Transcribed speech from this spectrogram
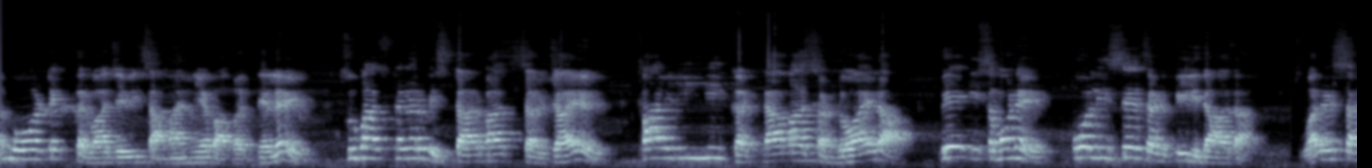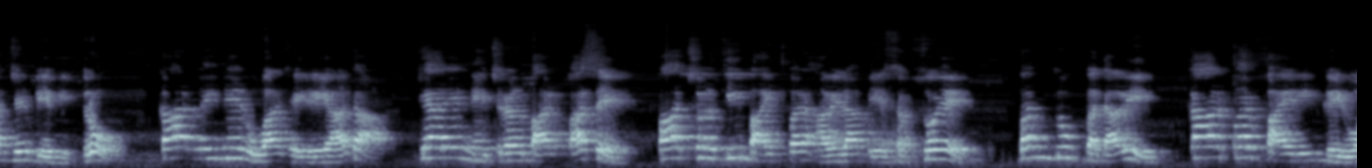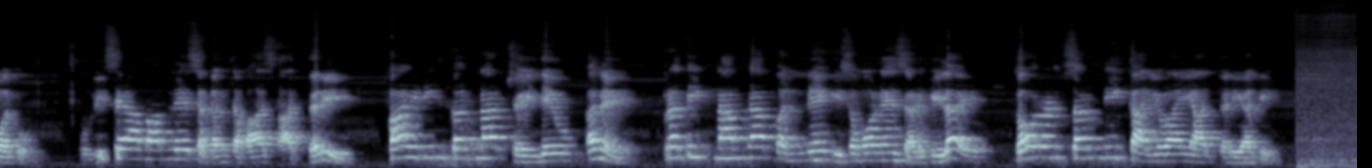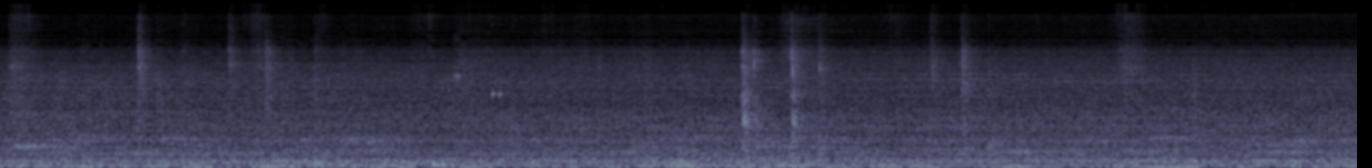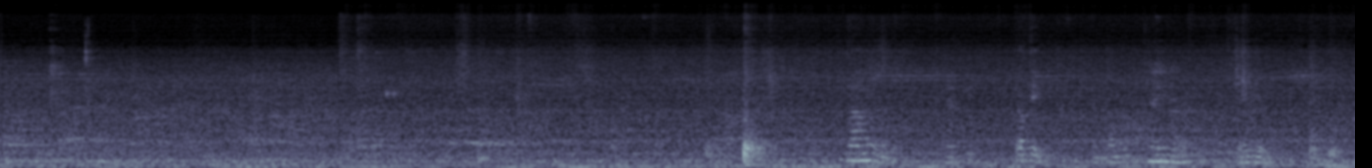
વાહન ઓવરટેક કરવા જેવી સામાન્ય બાબતને લઈ સુભાષનગર વિસ્તારમાં સર્જાયેલ ફાયરિંગની ઘટનામાં સંડોવાયેલા બે ઇસમોને પોલીસે ઝડપી લીધા હતા. સવારે સાંજે બે મિત્રો કાર લઈને રૂવા જઈ રહ્યા હતા, ત્યારે નેચરલ પાર્ક પાસે પાછળથી બાઇક પર આવેલા બે શખ્સોએ બંદૂક બતાવી કાર પર ફાયરિંગ કર્યું હતું. પોલીસે આ મામલે સઘન તપાસ હાથ ધરી ફાયરિંગ કરનાર જયદેવ અને પ્રતિક નામના બંને ઇસમોને ઝડપી લઈ ધોરણસરની કાર્યવાહી હાથ ધરી હતી. Vamos. Pratik. Pratik. Pratik.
